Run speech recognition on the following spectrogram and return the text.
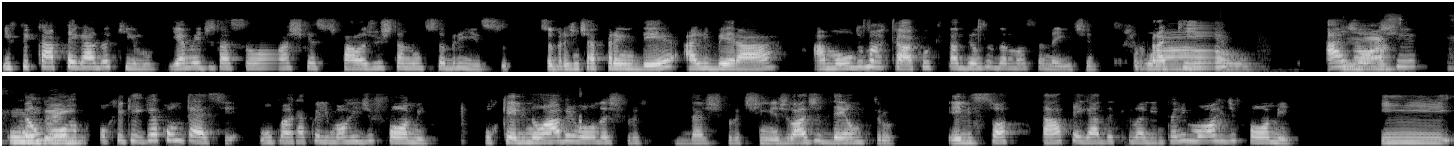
e ficar pegado àquilo. E a meditação, acho que fala justamente sobre isso. Sobre a gente aprender a liberar a mão do macaco que está dentro da nossa mente. Para que a Nossa, gente não morra. Porque o que, que, acontece? O macaco ele morre de fome, porque ele não abre mão das, das frutinhas lá de dentro. Ele só tá pegado aquilo ali, então ele morre de fome. E,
